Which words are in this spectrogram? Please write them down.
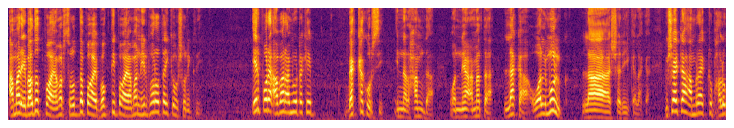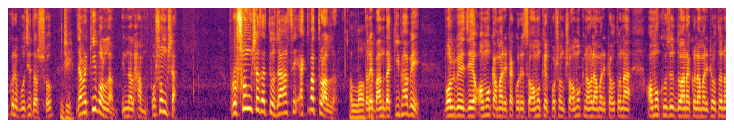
আমার এবাদত পায় আমার শ্রদ্ধা পায় ভক্তি পায় আমার নির্ভরতায় কেউ শরিক নেই। এরপরে আবার আমি ওটাকে ব্যাখ্যা করছি। ইন্নাল হামদা ও নিয়ামাতা লাকা ওয়াল মুলক লা শারিকা লাকা। বিষয়টা আমরা একটু ভালো করে বুঝি দর্শক। যে আমরা কি বললাম? ইন্নাল হামদ প্রশংসা। প্রশংসা জাতীয় যা আছে একমাত্র আল্লাহর। আল্লাহ তাহলে বান্দা কীভাবে বলবে যে অমক আমার এটা করেছে অমকের প্রশংসা অমক না হলে আমার এটা হতো না অমক হুজুর দোয়া না করলে আমার এটা হতো না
